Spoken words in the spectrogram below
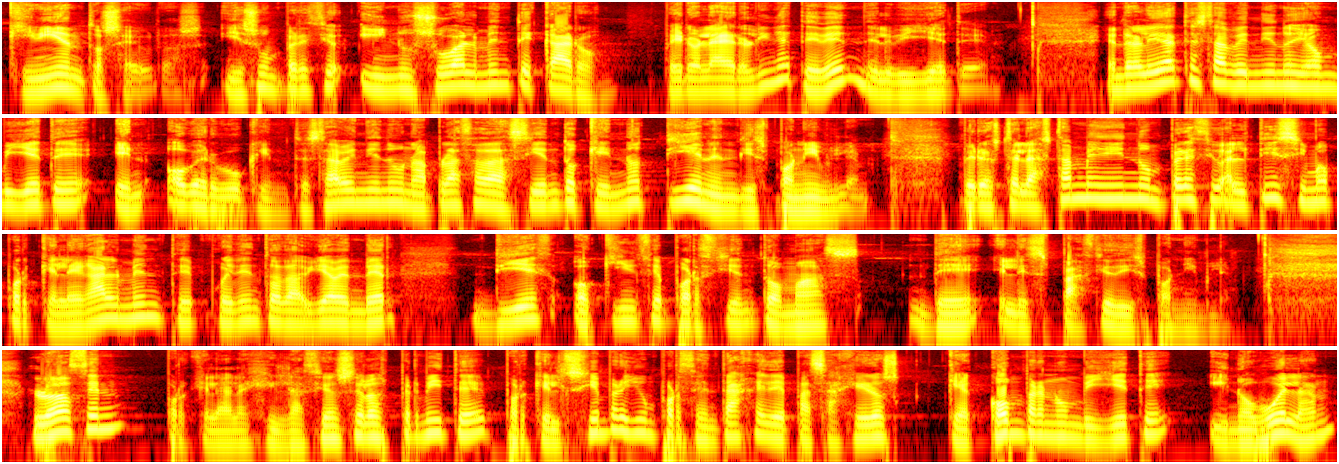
500 euros. Y es un precio inusualmente caro. Pero la aerolínea te vende el billete. En realidad te está vendiendo ya un billete en overbooking. Te está vendiendo una plaza de asiento que no tienen disponible. Pero te la están vendiendo a un precio altísimo porque legalmente pueden todavía vender 10 o 15% más del espacio disponible. Lo hacen porque la legislación se los permite, porque siempre hay un porcentaje de pasajeros que compran un billete y no vuelan,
